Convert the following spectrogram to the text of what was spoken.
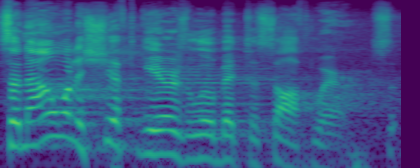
So now I want to shift gears a little bit to software. So,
